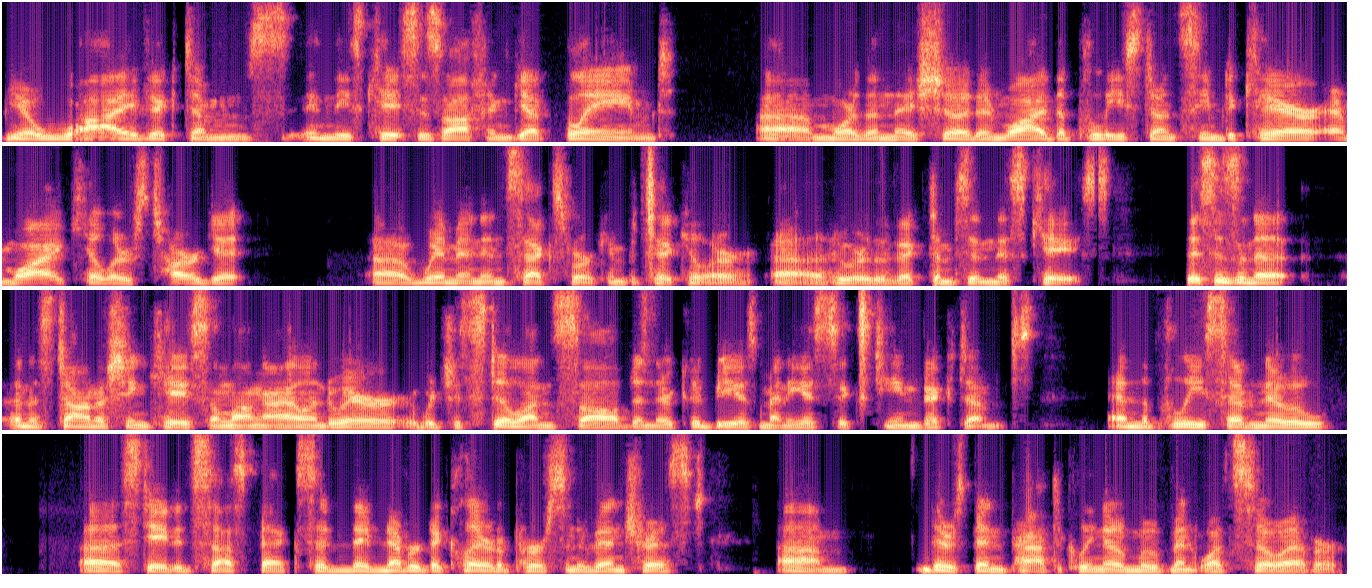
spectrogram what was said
you know, why victims in these cases often get blamed uh, more than they should, and why the police don't seem to care, and why killers target uh, women in sex work in particular uh, who are the victims in this case. This is an, a, an astonishing case on Long Island where which is still unsolved and there could be as many as 16 victims and the police have no uh, stated suspects and they've never declared a person of interest. Um, there's been practically no movement whatsoever.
